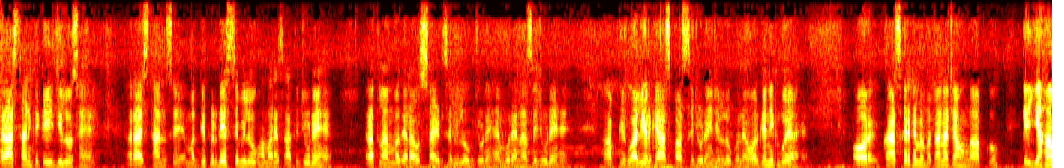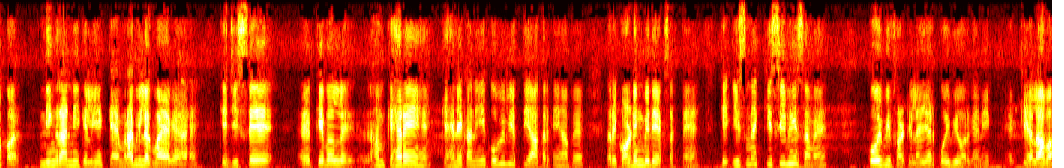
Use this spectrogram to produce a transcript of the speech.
राजस्थान के कई ज़िलों से हैं। राजस्थान से मध्य प्रदेश से भी लोग हमारे साथ जुड़े हैं। रतलाम वगैरह, उस साइड से भी लोग जुड़े हैं, मुरैना से जुड़े हैं। आपके ग्वालियर के आसपास से जुड़े हैं जिन लोगों ने ऑर्गेनिक बोया है। और ख़ास करके मैं बताना चाहूँगा आपको कि यहाँ पर निगरानी के लिए कैमरा भी लगवाया गया है। कि जिससे केवल हम कह रहे हैं, कहने का नहीं है, कोई भी व्यक्ति आकर के यहाँ पे रिकॉर्डिंग भी देख सकते हैं कि इसमें किसी भी समय कोई भी फर्टिलाइज़र कोई भी ऑर्गेनिक के अलावा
